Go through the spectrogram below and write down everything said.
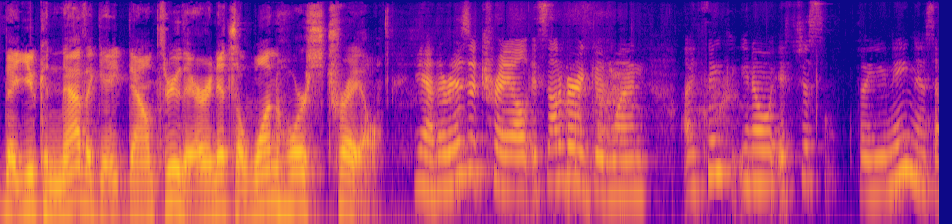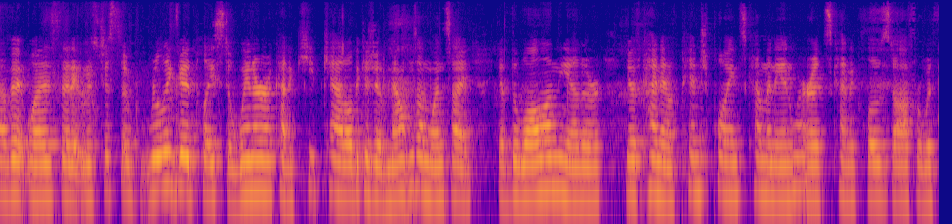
that you can navigate down through there. And it's a one horse trail. Yeah, there is a trail. It's not a very good one. I think, you know, it's just the uniqueness of it was that it was just a really good place to winter, kind of keep cattle because you have mountains on one side, you have the wall on the other, you have kind of pinch points coming in where it's kind of closed off or with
